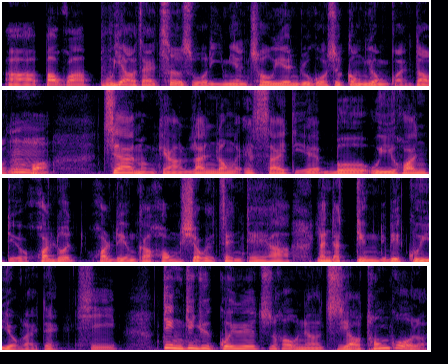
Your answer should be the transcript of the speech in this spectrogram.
啊？包括不要在厕所里面抽烟，如果是共用管道的话。这物件，咱拢会使伫无违反着法律、法令甲风俗的前提下，咱就定入去规约内底。是定进去规约之后呢，只要通过了，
